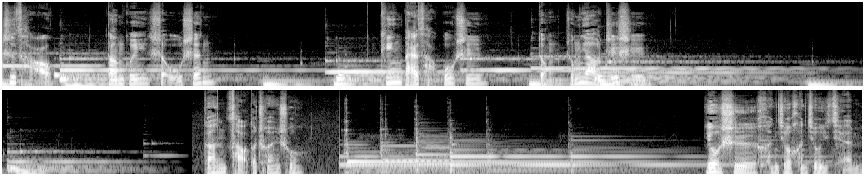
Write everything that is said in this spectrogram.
芝草，当归手无参。听百草故事，懂中药知识。甘草的传说。又是很久很久以前，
